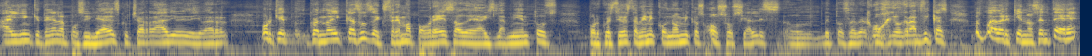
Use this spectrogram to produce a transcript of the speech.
alguien que tenga la posibilidad de escuchar radio y de llevar. Porque cuando hay casos de extrema pobreza o de aislamientos por cuestiones también económicos o sociales o, vete a saber, o geográficas, pues puede haber quien no se entere.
